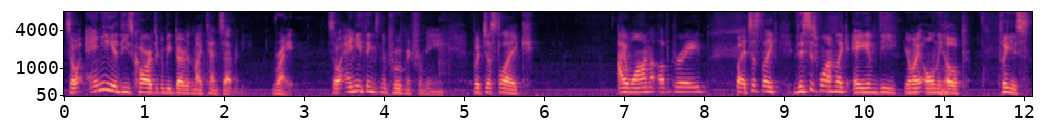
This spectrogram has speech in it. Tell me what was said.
so any of these cards are going to be better than my 1070 right. so anything's an improvement for me. But just like I want to upgrade, but it's just like this is why I'm like AMD. You're my only hope. Please.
